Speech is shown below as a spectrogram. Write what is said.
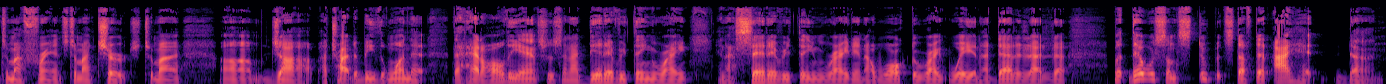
to my friends, to my church, to my um, job. I tried to be the one that that had all the answers, and I did everything right, and I said everything right, and I walked the right way, and I da da da da. But there was some stupid stuff that I had done.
